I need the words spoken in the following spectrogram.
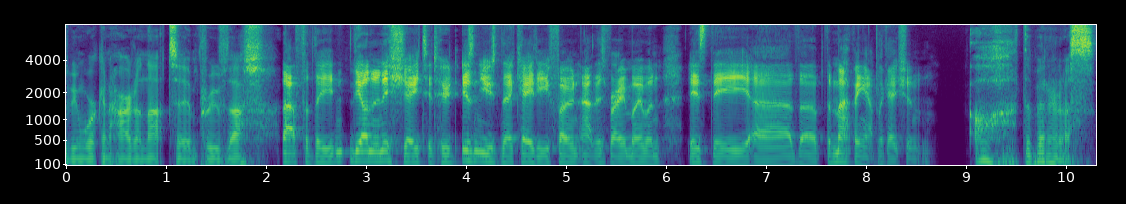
They've been working hard on that to improve that. That for the the uninitiated who isn't using their KDE phone at this very moment is the uh, the the mapping application. Oh, the bitterness.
